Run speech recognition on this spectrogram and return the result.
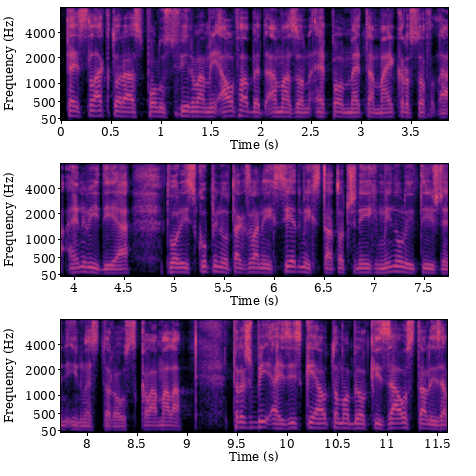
Tesla, ktorá spolu s firmami Alphabet, Amazon, Apple, Meta, Microsoft a Nvidia tvorí skupinu tzv. 7 statočných, minulý týždeň investorov sklamala. Tržby aj zisky automobilky zaostali za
